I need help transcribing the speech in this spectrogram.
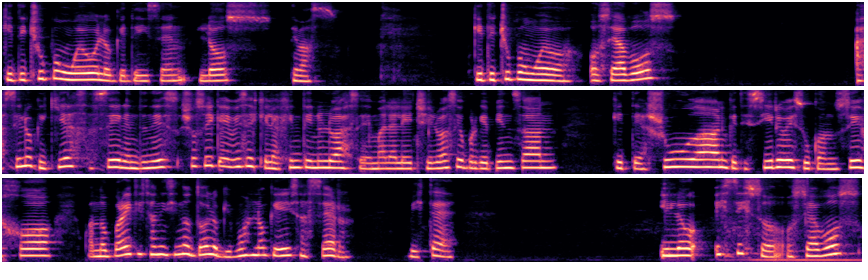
que te chupa un huevo lo que te dicen los demás. Que te chupa un huevo. O sea, vos Hacé lo que quieras hacer, ¿entendés? Yo sé que hay veces que la gente no lo hace de mala leche, lo hace porque piensan que te ayudan, que te sirve su consejo, cuando por ahí te están diciendo todo lo que vos no querés hacer, ¿viste? Y lo es eso, o sea, vos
